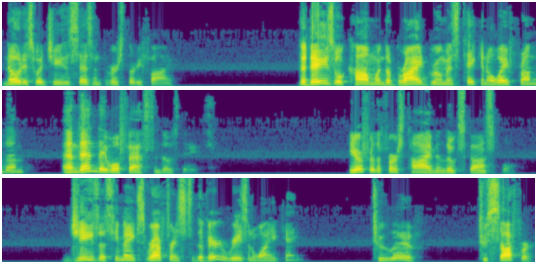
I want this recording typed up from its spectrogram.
Notice what Jesus says in verse 35. The days will come when the bridegroom is taken away from them, and then they will fast in those days. Here, for the first time in Luke's gospel, Jesus, he makes reference to the very reason why he came to live, to suffer,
